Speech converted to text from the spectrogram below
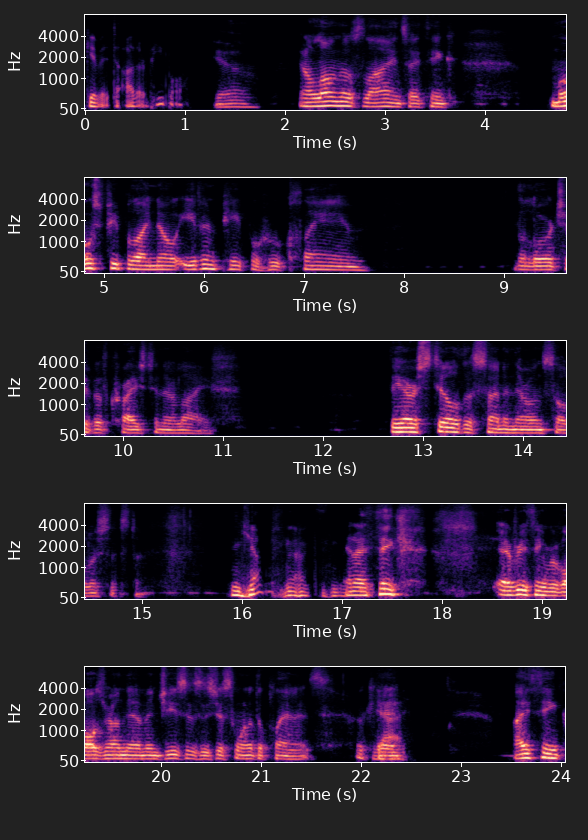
give it to other people. Yeah. And along those lines, I think most people I know, even people who claim the lordship of Christ in their life, they are still the sun in their own solar system. Yep. and I think everything revolves around them, and Jesus is just one of the planets. Okay. Yeah. I think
